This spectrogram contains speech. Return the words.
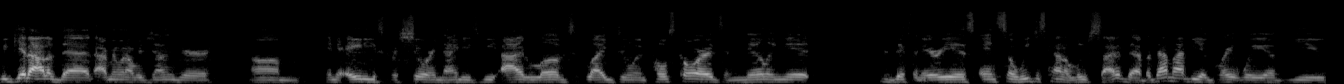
we get out of that. I remember when i was younger um in the 80s for sure and 90s we i loved like doing postcards and mailing it to different areas and so we just kind of lose sight of that but that might be a great way of you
